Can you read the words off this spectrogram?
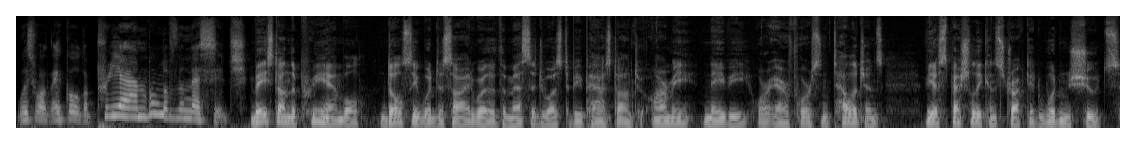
was what they call the preamble of the message. Based on the preamble, Dulcie would decide whether the message was to be passed on to Army, Navy, or Air Force intelligence via specially constructed wooden chutes.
